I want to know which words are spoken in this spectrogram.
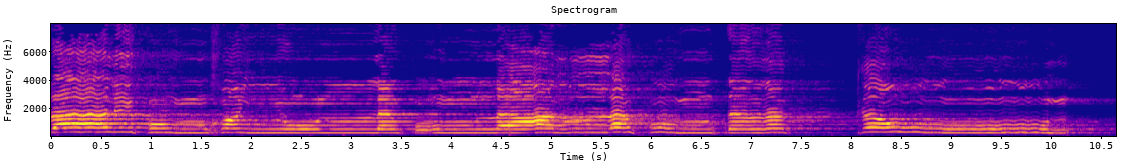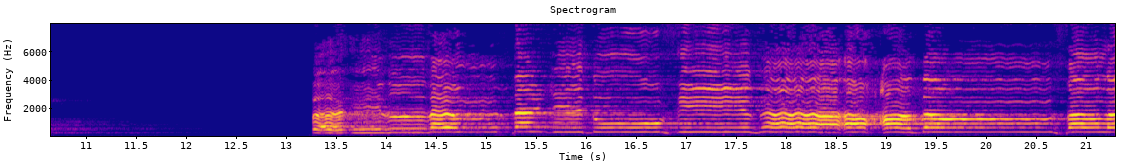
ذَٰلِكُمْ خَيْرٌ لَّكُمْ لَعَلَّكُمْ تَذَكَّرُونَ. فَإِن لَّمْ تَجِدُوا فِيهَا أَحَدًا فَلَا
